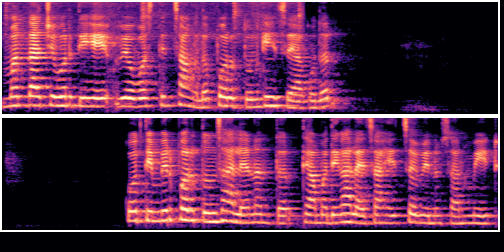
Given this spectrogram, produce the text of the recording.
मंदाचीवरती हे व्यवस्थित चांगलं परतून घ्यायचं आहे अगोदर. कोथिंबीर परतून झाल्यानंतर त्यामध्ये घालायचं आहे चवीनुसार मीठ.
